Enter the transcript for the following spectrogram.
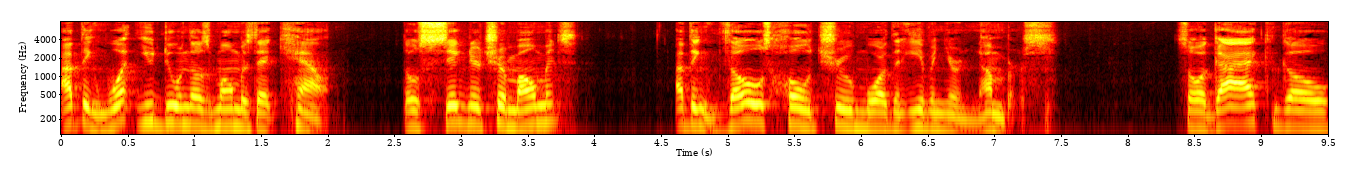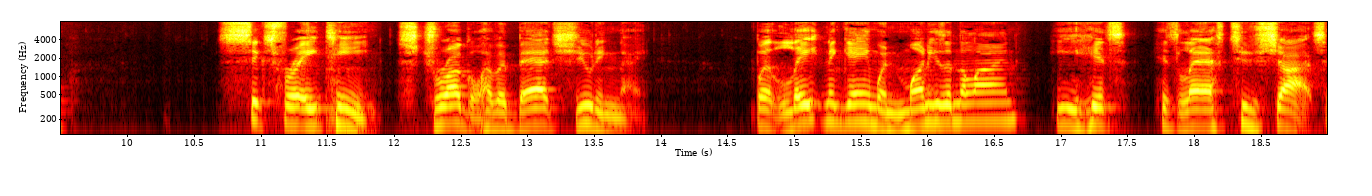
I think what you do in those moments that count, those signature moments, I think those hold true more than even your numbers. So a guy can go six for 18, struggle, have a bad shooting night. But late in the game, when money's on the line, he hits his last two shots,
